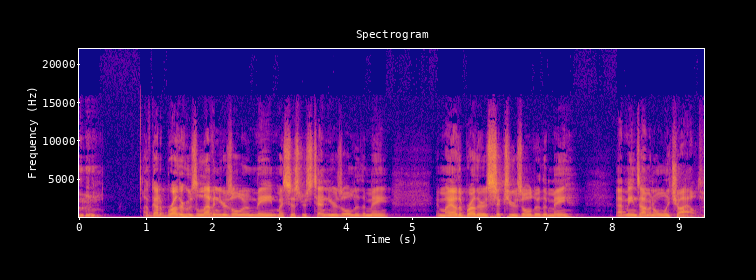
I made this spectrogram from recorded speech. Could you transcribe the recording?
I've got a brother who's 11 years older than me, my sister's 10 years older than me, and my other brother is six years older than me. That means I'm an only child,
